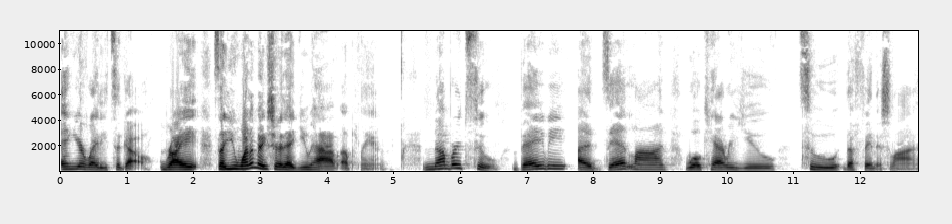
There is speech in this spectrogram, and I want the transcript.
and you're ready to go, right? So, you want to make sure that you have a plan. Number two, Baby, a deadline will carry you to the finish line.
